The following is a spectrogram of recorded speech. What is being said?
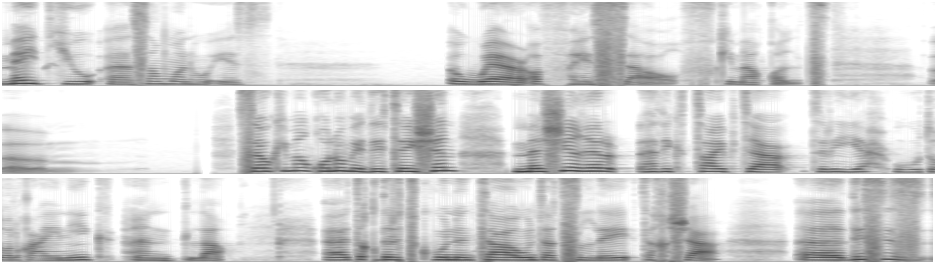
made you uh, someone who is aware of himself كما قلت. Um, سو so, كيما نقولوا مديتيشن ماشي غير هذيك التايب تاع تريح وتغلق عينيك اند لا. Uh, تقدر تكون انت وانت تصلي تخشع. Uh, this is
